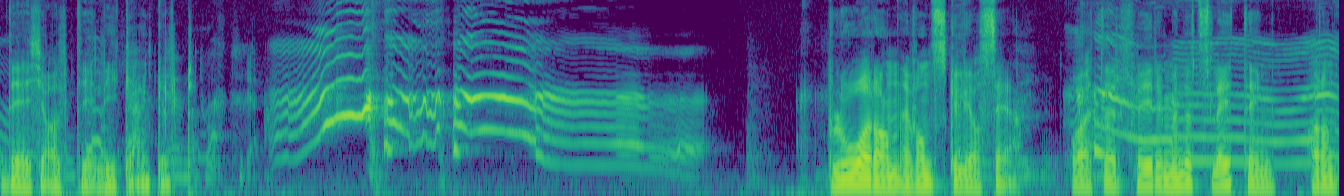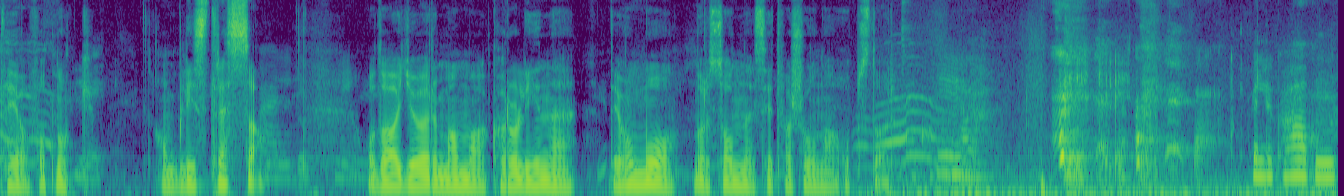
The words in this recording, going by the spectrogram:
det er ikke alltid like enkelt. Blodårene er vanskelig å se, og etter flere minutts leiting har han Theo fått nok. Han blir stressa, og da gjør mamma Karoline det hun må når sånne situasjoner oppstår. Vil du ikke ha den?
